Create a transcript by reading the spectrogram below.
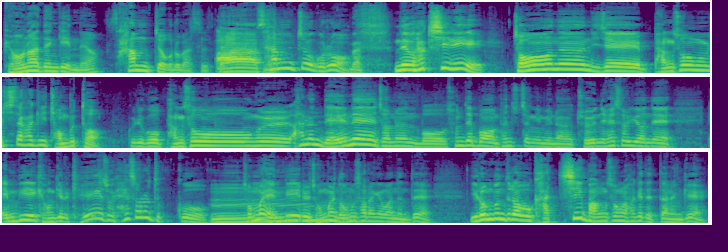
변화된 게 있네요. 삶적으로 봤을 때. 아, 삶적으로. 네. 근데 확실히 저는 이제 방송을 시작하기 전부터 그리고 방송을 하는 내내 저는 뭐 손대범 편집장님이나 조현일 해설위원의 NBA 경기를 계속 해설을 듣고 음. 정말 NBA를 정말 너무 사랑해 왔는데 이런 분들하고 같이 방송을 하게 됐다는 게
